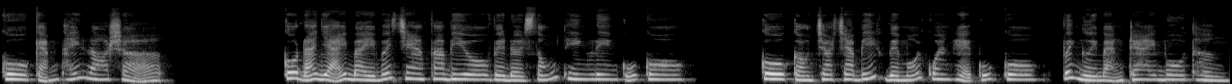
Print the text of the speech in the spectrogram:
cô cảm thấy lo sợ cô đã giải bày với cha Fabio về đời sống thiêng liêng của cô. Cô còn cho cha biết về mối quan hệ của cô với người bạn trai vô thần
